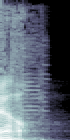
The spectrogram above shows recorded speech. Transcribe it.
now.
